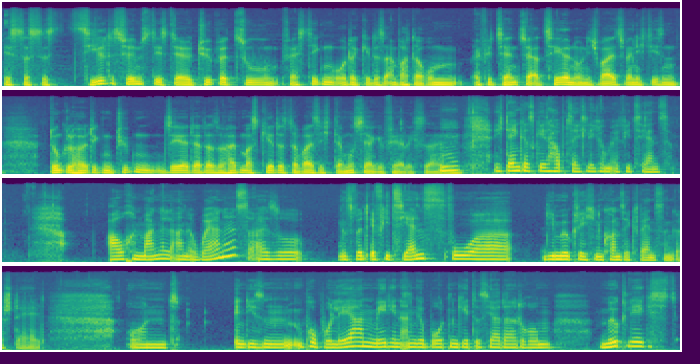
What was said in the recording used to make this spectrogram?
ist das das Ziel des Films, die Stereotype zu festigen oder geht es einfach darum, effizient zu erzählen? Und ich weiß, wenn ich diesen dunkelhäutigen Typen sehe, der da so halb maskiert ist, da weiß ich, der muss ja gefährlich sein. Mhm. Ich denke, es geht hauptsächlich um Effizienz. Auch ein Mangel an Awareness, also es wird Effizienz vor die möglichen Konsequenzen gestellt. Und in diesen populären Medienangeboten geht es ja darum, möglichst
